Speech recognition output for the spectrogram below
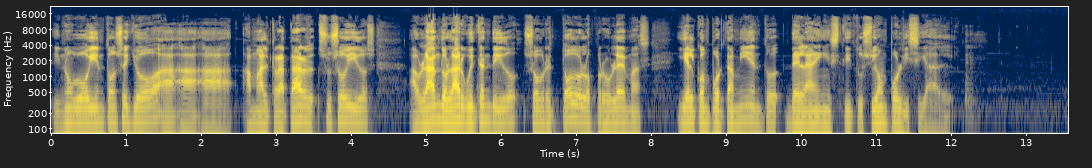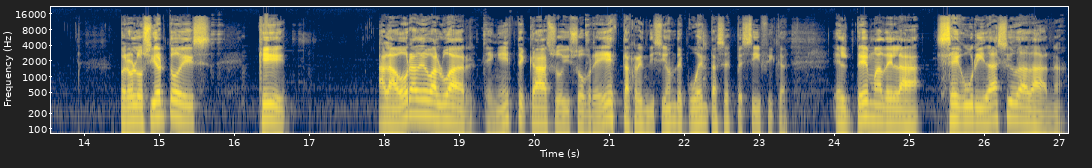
y no voy entonces yo a, a, maltratar sus oídos hablando largo y tendido sobre todos los problemas y el comportamiento de la institución policial. Pero lo cierto es que a la hora de evaluar, en este caso y sobre esta rendición de cuentas específicas, el tema de la seguridad ciudadana,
